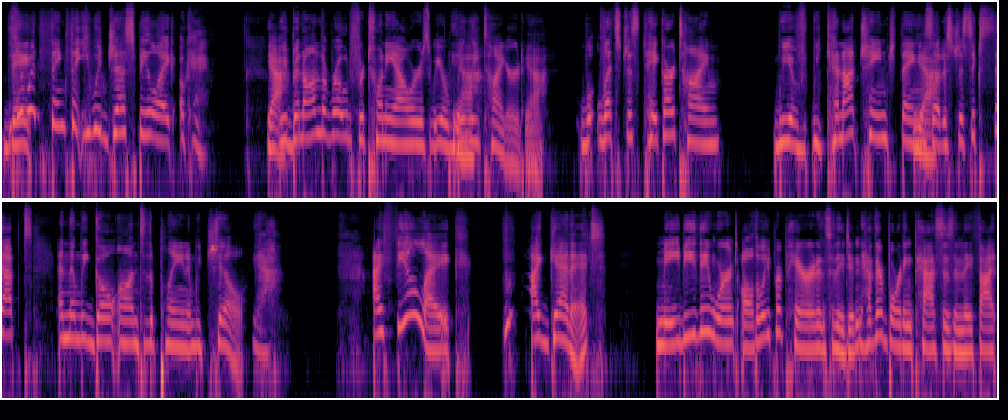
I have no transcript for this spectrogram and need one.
they, you would think that you would just be like, okay, yeah, we've been on the road for 20 hours. We are Yeah. really tired. yeah, Well, let's just take our time. We have we cannot change things. Yeah. Let us just accept and then we go on to the plane and we chill. yeah. I feel like I get it. Maybe they weren't all the way prepared, and so they didn't have their boarding passes, and they thought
